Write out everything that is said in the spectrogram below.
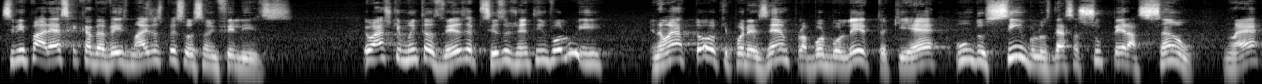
Se me parece que cada vez mais as pessoas são infelizes. Eu acho que muitas vezes é preciso a gente evoluir. E não é à toa que, por exemplo, a borboleta, que é um dos símbolos dessa superação, não é?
